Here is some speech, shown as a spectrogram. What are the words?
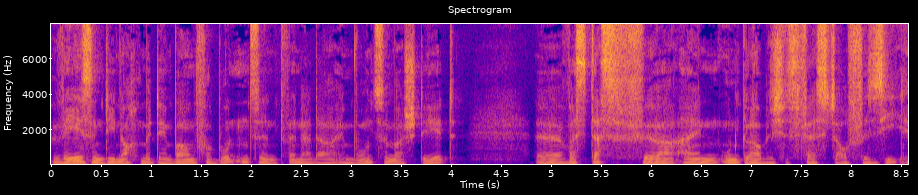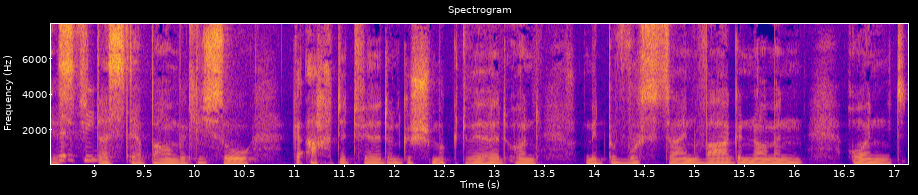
Wesen, die noch mit dem Baum verbunden sind, wenn er da im Wohnzimmer steht, was das für ein unglaubliches Fest auch für sie ist, sie dass der Baum wirklich so geachtet wird und geschmückt wird und mit Bewusstsein wahrgenommen und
